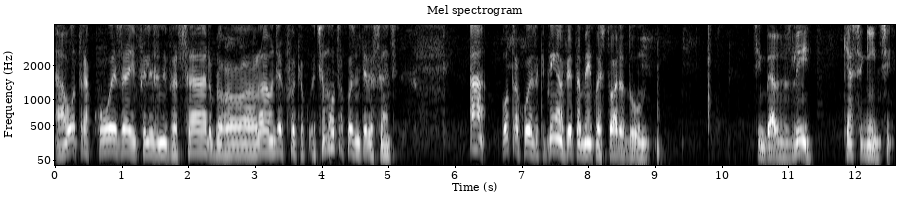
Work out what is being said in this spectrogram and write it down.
A outra coisa, e feliz aniversário, blá blá blá blá, onde é que foi que eu. Eu tinha uma outra coisa interessante. Ah, outra coisa que tem a ver também com a história do Tim Berners-Lee, que é a seguinte:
